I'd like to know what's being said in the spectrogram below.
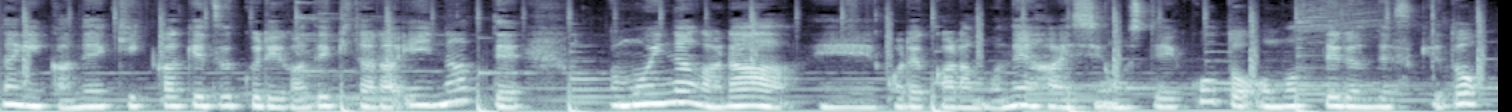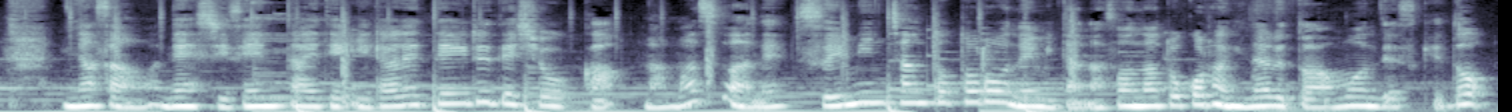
何かね、きっかけ作りができたらいいなって思いながら、えー、これからもね、配信をしていこうと思ってるんですけど、皆さんはね、自然体でいられているでしょうか、まあ、まずはね、睡眠ちゃんと取ろうね、みたいな、そんなところになるとは思うんですけど、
